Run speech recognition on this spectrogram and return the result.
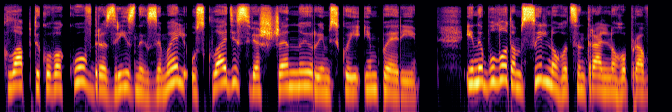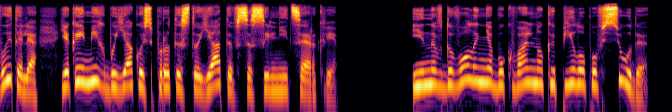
клаптикова ковдра з різних земель у складі священної Римської імперії. І не було там сильного центрального правителя, який міг би якось протистояти всесильній церкві. І невдоволення буквально кипіло повсюди.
